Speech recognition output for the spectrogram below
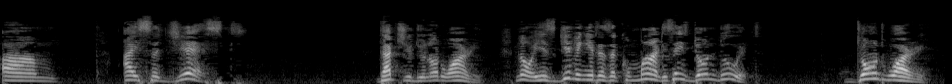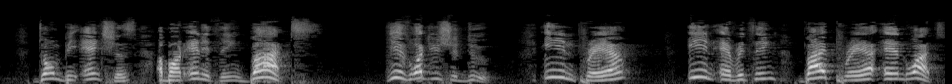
um, I suggest that you do not worry. No, he's giving it as a command. He says, don't do it. Don't worry. Don't be anxious about anything, but here's what you should do. In prayer, in everything, by prayer and what?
